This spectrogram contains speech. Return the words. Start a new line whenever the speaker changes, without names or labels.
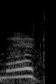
Ned!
